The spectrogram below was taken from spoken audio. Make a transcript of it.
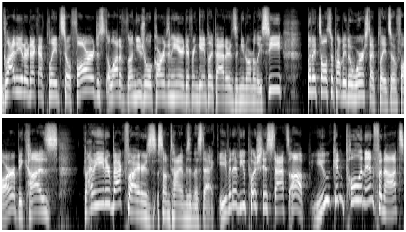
Gladiator deck I've played so far. Just a lot of unusual cards in here, different gameplay patterns than you normally see. But it's also probably the worst I've played so far because Gladiator backfires sometimes in this deck. Even if you push his stats up, you can pull an Infinite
